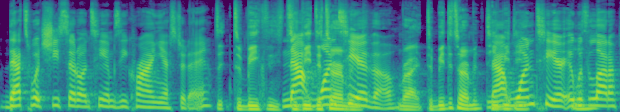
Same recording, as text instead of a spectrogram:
That's what she said on TMZ crying yesterday. T- to be to Not be one tear, though. Right. To be determined. Not one tear. It was a lot of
